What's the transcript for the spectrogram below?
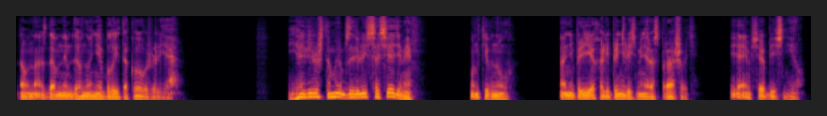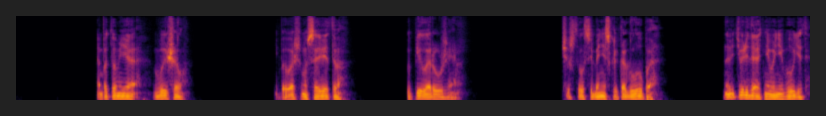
но у нас давным-давно не было и такого жилья. Я вижу, что мы обзавелись соседями. Он кивнул. Они приехали и принялись меня расспрашивать. Я им все объяснил. А потом я вышел и, по вашему совету, купил оружие. Чувствовал себя несколько глупо, но ведь вреда от него не будет.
